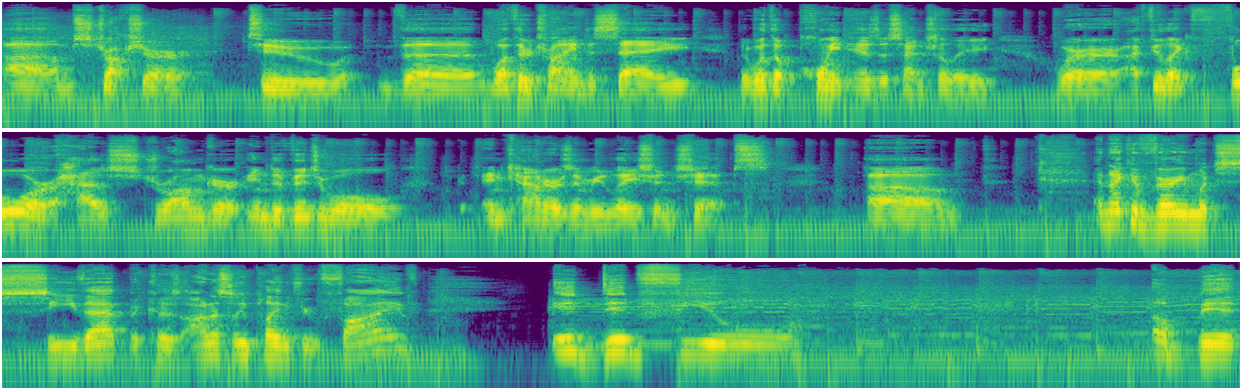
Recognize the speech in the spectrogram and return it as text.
um, structure to the what they're trying to say, what the point is essentially. Where I feel like four has stronger individual encounters and relationships. Um, And I could very much see that because honestly, playing through five, it did feel a bit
